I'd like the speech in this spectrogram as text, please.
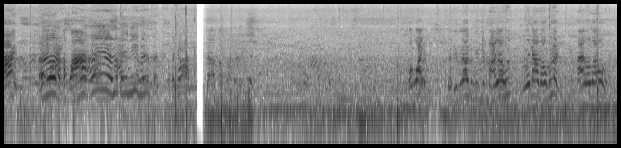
ซ้าย เออข้าขวา เออก็เป็นอย่างนี้มันก็ธรรมชาติมอกไว้จะถึงแล้วจะมีจุดหมายแล้วเพื่อนเงยหน้ามองเพื่อนตายเบาๆ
